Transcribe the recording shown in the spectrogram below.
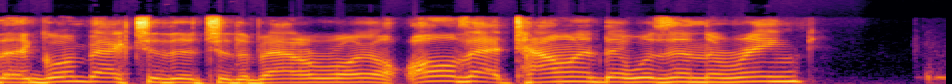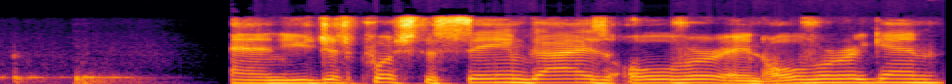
the, going back to the to the battle royal, all that talent that was in the ring, and you just push the same guys over and over again.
